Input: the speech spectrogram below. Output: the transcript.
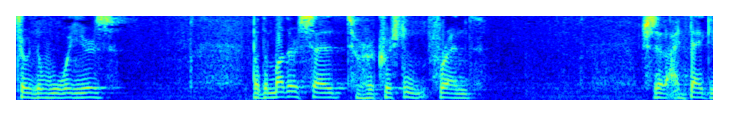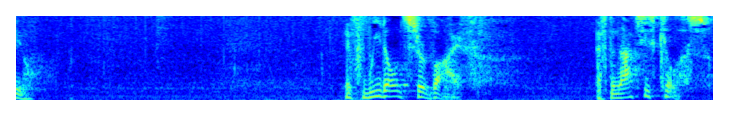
during the war years. But the mother said to her Christian friend, she said, I beg you, if we don't survive, if the Nazis kill us,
